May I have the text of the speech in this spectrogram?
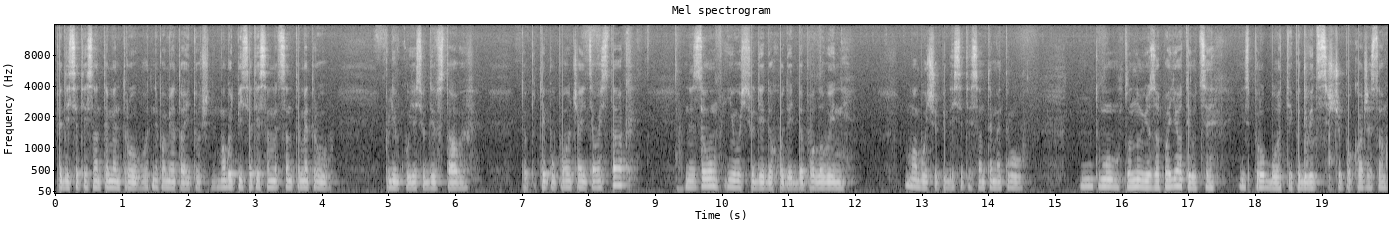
50 сантиметрову, от не пам'ятаю точно. Мабуть, 50 сам- сантиметрову плівку я сюди вставив. Типу, виходить ось так. Низом і ось сюди доходить до половини. Мабуть, що 50 сантиметрову. Ну, тому планую запаяти оце і спробувати, подивитися, що покаже сам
